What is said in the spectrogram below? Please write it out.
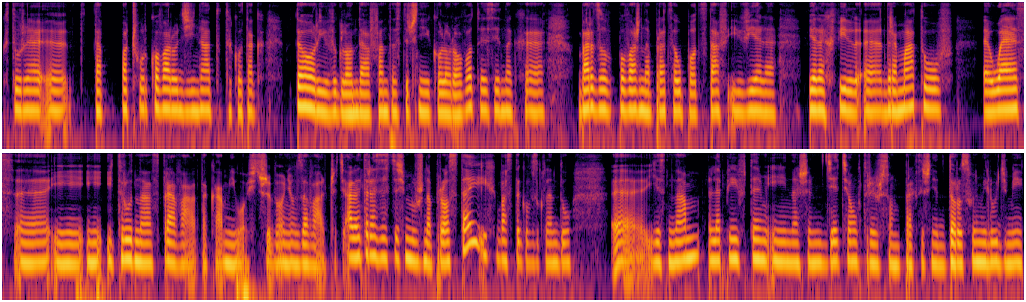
które e, ta patchworkowa rodzina to tylko tak w teorii wygląda fantastycznie i kolorowo. To jest jednak e, bardzo poważna praca u podstaw i wiele, wiele chwil dramatów, łez e, i, i, i trudna sprawa, taka miłość, żeby o nią zawalczyć. Ale teraz jesteśmy już na prostej i chyba z tego względu e, jest nam lepiej w tym i naszym dzieciom, które już są praktycznie dorosłymi ludźmi,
